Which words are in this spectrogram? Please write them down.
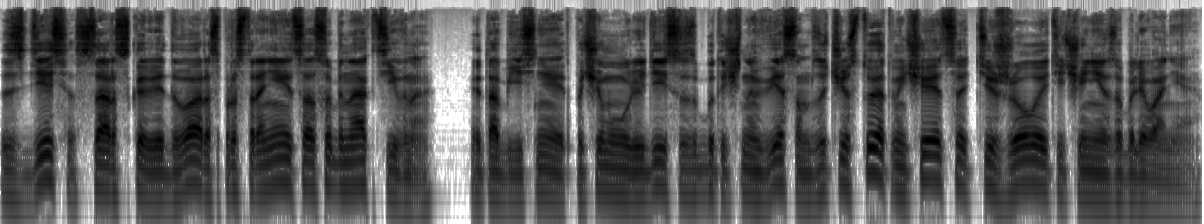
Здесь SARS-CoV-2 распространяется особенно активно, это объясняет, почему у людей с избыточным весом зачастую отмечается тяжелое течение заболевания.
